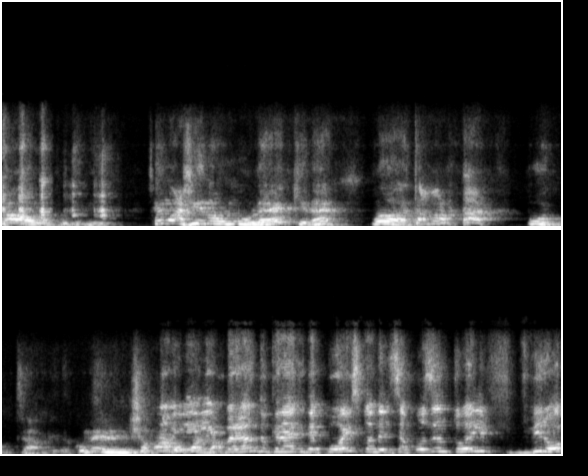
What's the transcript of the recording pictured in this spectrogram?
Dá aula para o Dimitri. Você imagina um moleque, né? Pô, tava lá. Puta vida, como ele me chamava? Não, e lembrando que, né, que depois, quando ele se aposentou, ele virou,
